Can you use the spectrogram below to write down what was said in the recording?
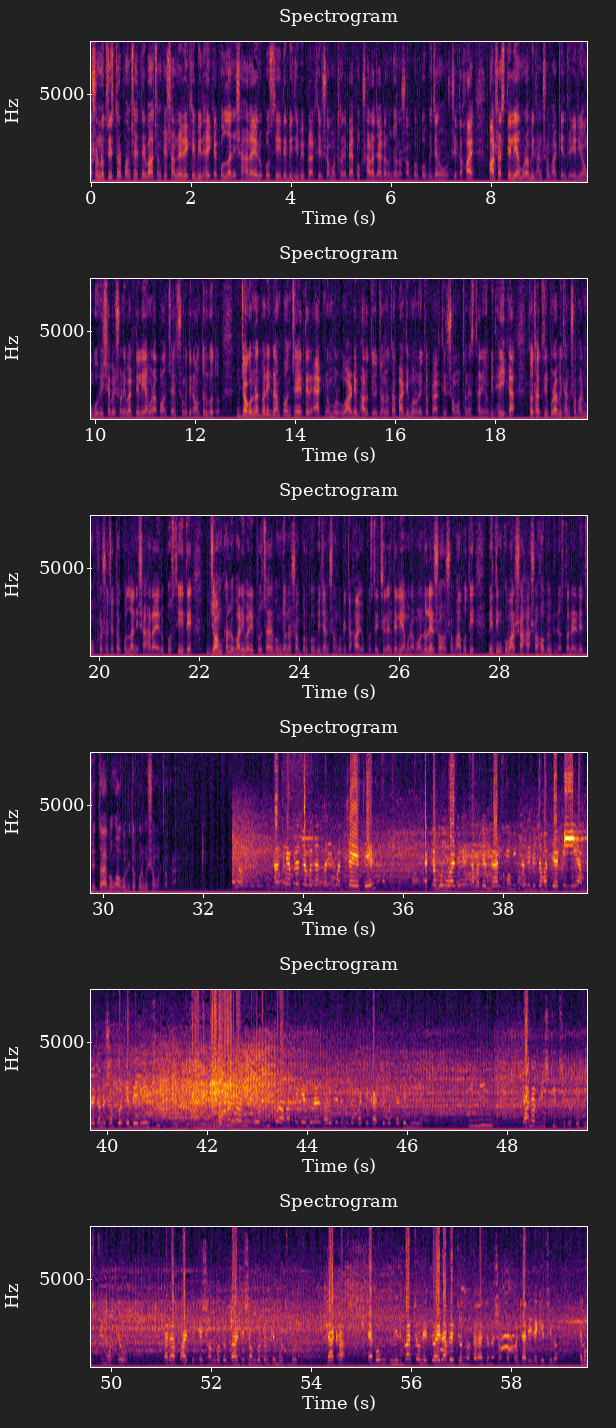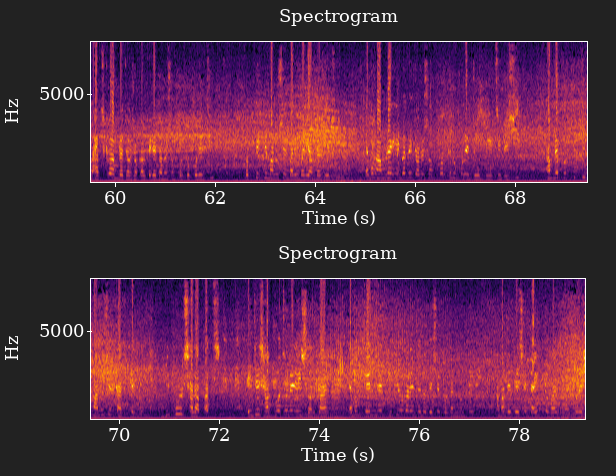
আসন্ন ত্রিস্তর পঞ্চায়েত নির্বাচনকে সামনে রেখে বিধায়িকা কল্যাণী সাহারায়ের উপস্থিতিতে বিজেপি প্রার্থীর সমর্থনে ব্যাপক সারা জাগানো জনসম্পর্ক অভিযান অনুষ্ঠিত হয়। আঠাশ তেলিয়ামুড়া বিধানসভা কেন্দ্রে। এরই অঙ্গ হিসাবে শনিবার তেলিয়ামুড়া পঞ্চায়েত সমিতির অন্তর্গত জগন্নাথবাড়ি গ্রাম পঞ্চায়েতের এক নম্বর ওয়ার্ডে ভারতীয় জনতা পার্টি মনোনীত প্রার্থীর সমর্থনে স্থানীয় বিধায়িকা তথা ত্রিপুরা বিধানসভার মুখ্য সচেতক কল্যাণী সাহারায়ের উপস্থিতিতে জমকালো বাড়ি বাড়ি প্রচার এবং জনসম্পর্ক অভিযান সংগঠিত হয়। উপস্থিত ছিলেন তেলিয়ামুড়া মণ্ডলের সহসভাপতি নীতিন কুমার সাহা সহ বিভিন্ন স্তরের নেতৃত্ব এবং অগণিত কর্মী সমর্থকরা। আজকে আমরা জগন্নাথবাড়ি পঞ্চায়েতের এক নম্বর ওয়ার্ডে আমাদের প্রার্থী নিত্যদেবী জমাতিয়াকে নিয়ে আমরা জনসম্পর্কে বেরিয়েছি। অত্যন্ত আমি গর্বিত আমার তেলিয়ামুড়ার ভারতীয় জনতা পার্টির কার্যকর্তাদের নিয়ে। তিন দিন টানা বৃষ্টি ছিল। এই বৃষ্টির মধ্যেও তারা পার্টিকে সংগঠন পার্টি সংগঠনকে মজবুত রাখা এবং নির্বাচনে জয়লাভের জন্য তারা জনসম্পর্ক জারি রেখেছিল এবং আজকেও আমরা সকাল থেকে জনসম্পর্ক করেছি। প্রত্যেকটি মানুষের বাড়ি বাড়ি আমরা গেছি এবং আমরা এইভাবে জনসম্পর্কের উপরে জোর দিয়েছি বেশি। আমরা প্রত্যেকটি মানুষের কাছ থেকে বিপুল সাড়া পাচ্ছি। এই যে সাত বছরের এই সরকার এবং কেন্দ্রের তৃতীয়বারের জন্য দেশের প্রধানমন্ত্রী আমাদের দেশের দায়িত্ব প্রধানমন্ত্রী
